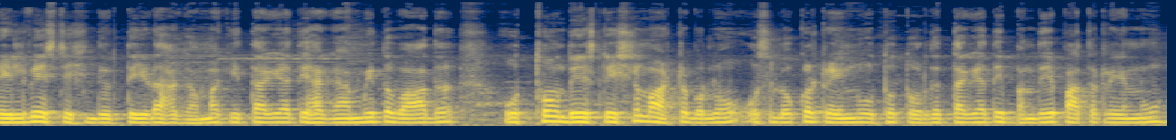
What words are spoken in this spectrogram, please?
ਰੇਲਵੇ ਸਟੇਸ਼ਨ ਦੇ ਉੱਤੇ ਜਿਹੜਾ ਹੰਗਾਮਾ ਕੀਤਾ ਗਿਆ ਤੇ ਹੰਗਾਮੇ ਤੋਂ ਬਾਅਦ ਉੱਥੋਂ ਦੇ ਸਟੇਸ਼ਨ ਮਾਸਟਰ ਵੱਲੋਂ ਉਸ ਲੋਕਲ ਟ੍ਰੇਨ ਨੂੰ ਉੱਥੋਂ ਤੋਰ ਦਿੱਤਾ ਗਿਆ ਤੇ ਬੰਦੇ ਭਾਰਤ ਟ੍ਰੇਨ ਨੂੰ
